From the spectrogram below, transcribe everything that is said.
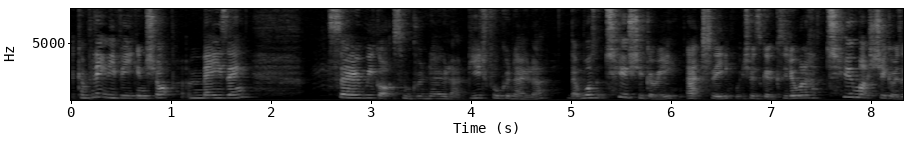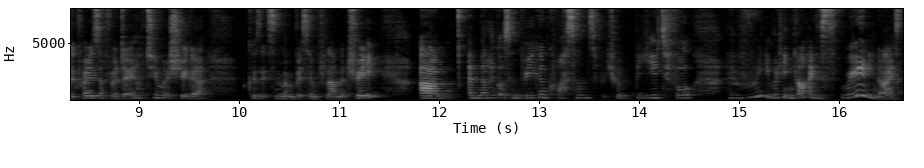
a completely vegan shop, amazing. So we got some granola, beautiful granola that wasn't too sugary actually, which was good because you don't want to have too much sugar as a Crohn's sufferer. Don't have too much sugar because it's remember it's inflammatory. Um, and then I got some vegan croissants, which were beautiful and really, really nice, really nice.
